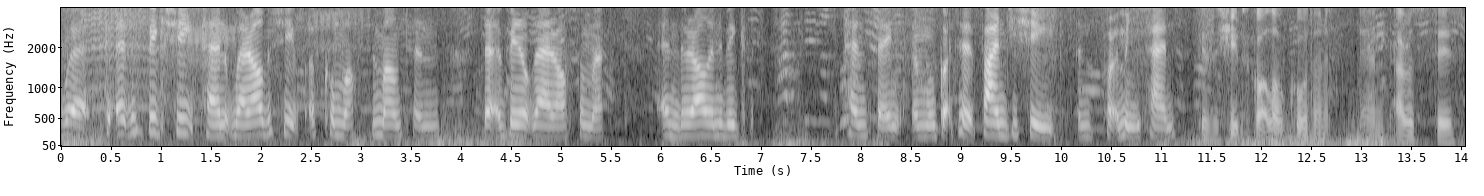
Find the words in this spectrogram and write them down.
We're g- at this big sheep pen where all the sheep have come off the mountains that have been up there all summer, and they're all in a big pen thing, and we've got to find your sheep and put them in your pen. Because the sheep's got a little code on it. Um, ours says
